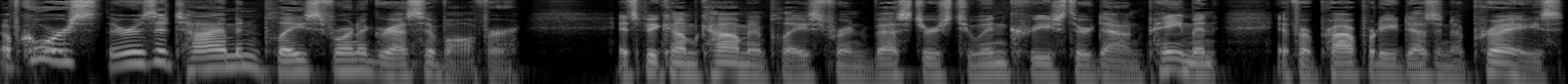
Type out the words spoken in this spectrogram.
Of course, there is a time and place for an aggressive offer. It's become commonplace for investors to increase their down payment if a property doesn't appraise.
